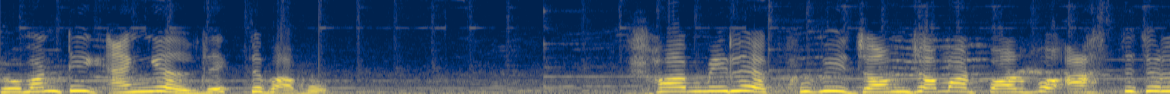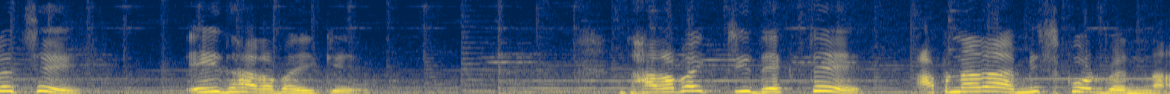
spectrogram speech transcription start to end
রোমান্টিক অ্যাঙ্গেল দেখতে পাবো। সব মিলে খুবই জমজমাট পর্ব আসতে চলেছে এই ধারাবাহিকে। ধারাবাহিকটি দেখতে আপনারা মিস করবেন না।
